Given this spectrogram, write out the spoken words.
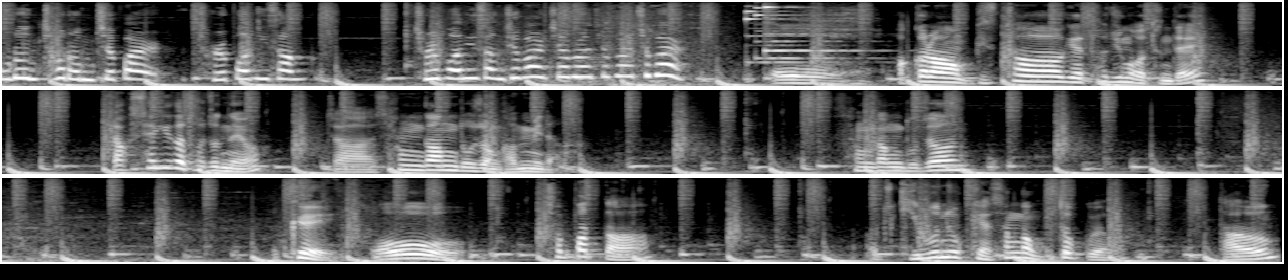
호른처럼 제발 절반 이상 절반 이상 제발 제발 제발 제발. 오 아까랑 비슷하게 터진 것 같은데? 딱 3개가 터졌네요. 자 상강도전 갑니다. 상강도전. 오케이. 오첫 봤다. 아주 기분 좋게 상강 붙었고요. 다음.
